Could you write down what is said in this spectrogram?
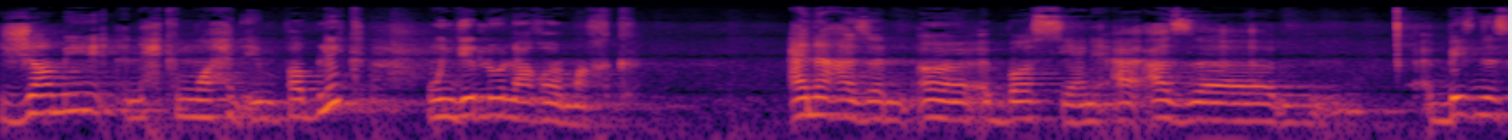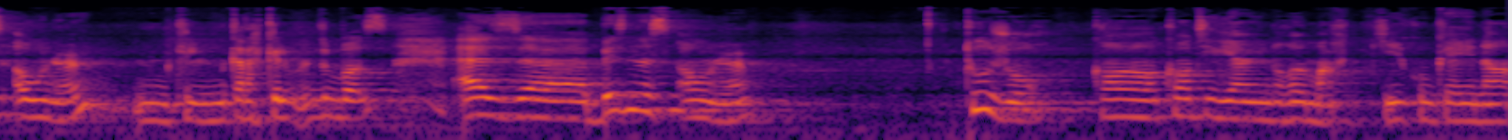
jamais نحكم واحد in public وندير له la remarque أنا as boss يعني as business owner نكره كلمة boss as business owner toujours quand il y a remarque كي يكون كاينة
